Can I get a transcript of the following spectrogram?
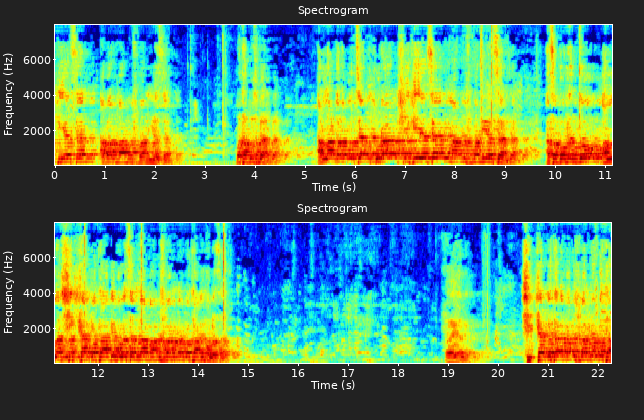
শিখিয়েছেন আবার মানুষ বানিয়েছেন। কথা বুঝবেন? আল্লাহ তারা বলছেন কোরআন শিখিয়েছেন মানুষ বানিয়েছেন। আচ্ছা বলেন তো আল্লাহ শিক্ষার কথা আগে বলেছেন না মানুষ বানানোর কথা আগে বলেছেন? শিক্ষার কথা না মানুষ বানানোর কথা।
